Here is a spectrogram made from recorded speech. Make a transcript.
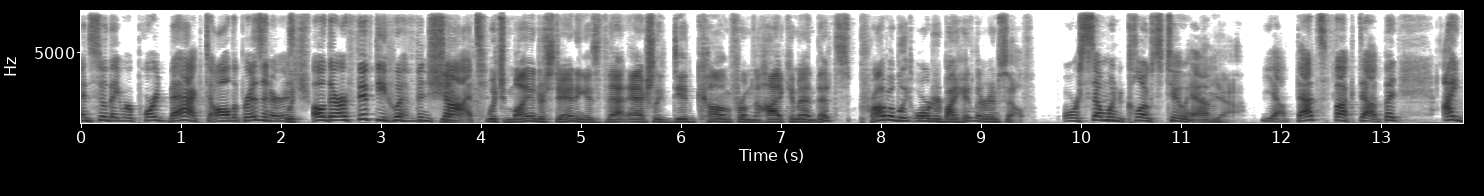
And so they report back to all the prisoners. Which- oh, there are 50 who have been Yeah, shot. Which my understanding is that actually did come from the high command. That's probably ordered by Hitler himself. or someone close to him. Yeah. Yeah, that's fucked up. But I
